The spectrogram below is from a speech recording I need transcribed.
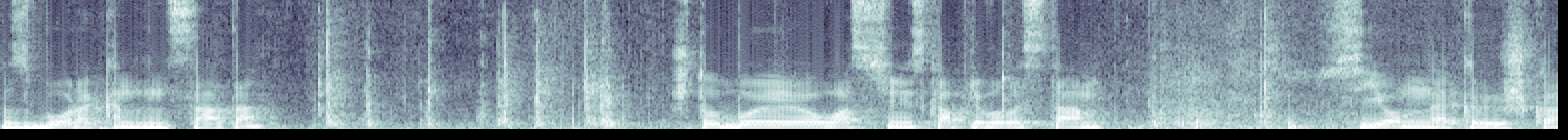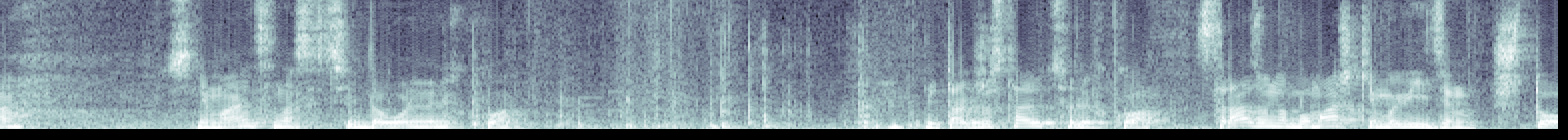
сбора конденсата чтобы у вас все не скапливалось там. Съемная крышка. Снимается она, кстати, довольно легко. И также ставится легко. Сразу на бумажке мы видим, что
